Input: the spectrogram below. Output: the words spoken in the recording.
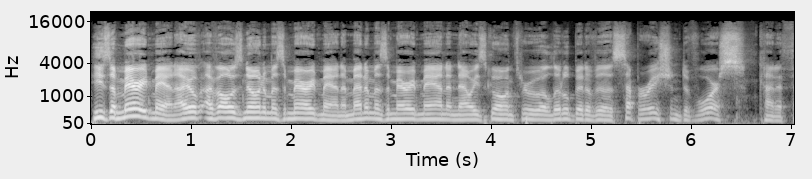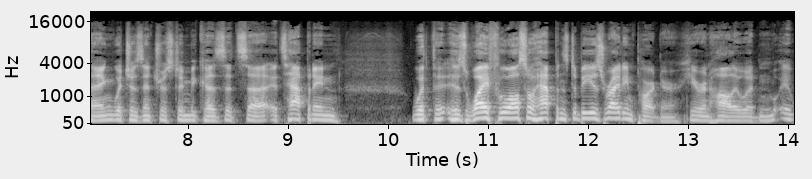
he's a married man. I, I've always known him as a married man. I met him as a married man, and now he's going through a little bit of a separation, divorce kind of thing, which is interesting because it's uh, it's happening with his wife, who also happens to be his writing partner here in Hollywood. And it,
